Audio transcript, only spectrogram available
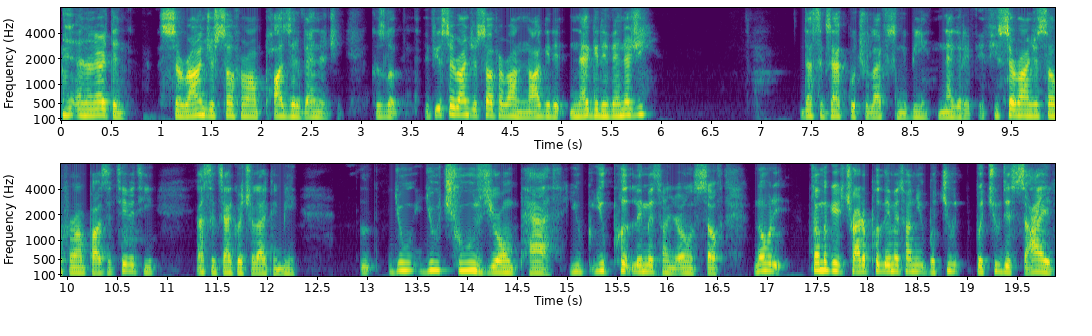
And, and another thing, surround yourself around positive energy. Because look, if you surround yourself around negative negative energy, that's exactly what your life is going to be negative. If you surround yourself around positivity, that's exactly what your life can be. You you choose your own path. You you put limits on your own self. Nobody somebody can try to put limits on you, but you but you decide.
